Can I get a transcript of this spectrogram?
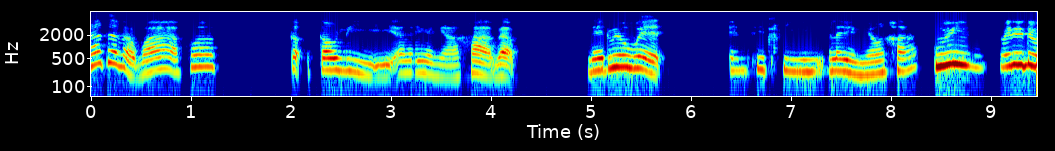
น่าจะแบบว่าพวกเกาเกาหลีอะไรอย่างเงี้ยค่ะ แบบ Red Velvet NCT อะไรอย่างเงี้ยมั้งคะ อุ้ยไม่ได้ดู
